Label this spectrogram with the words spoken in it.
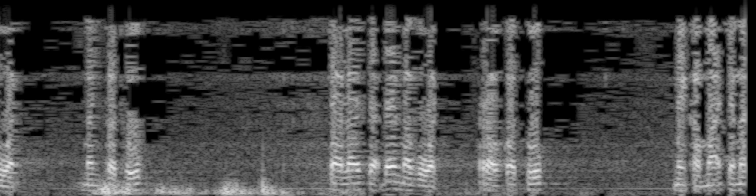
บวชมันก็ทุกข์แต่เราจะได้มาบวชเราก็ทุกข์ในขมมะใช่ไหม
